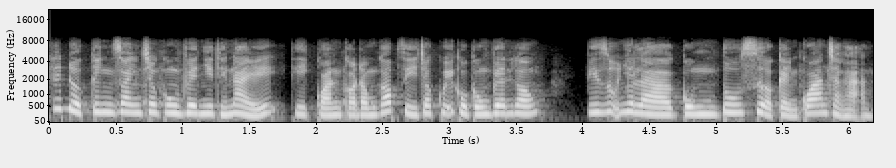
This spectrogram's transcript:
Thế được kinh doanh trong công viên như thế này ấy, thì quán có đóng góp gì cho quỹ của công viên không? Ví dụ như là cùng tu sửa cảnh quan chẳng hạn.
